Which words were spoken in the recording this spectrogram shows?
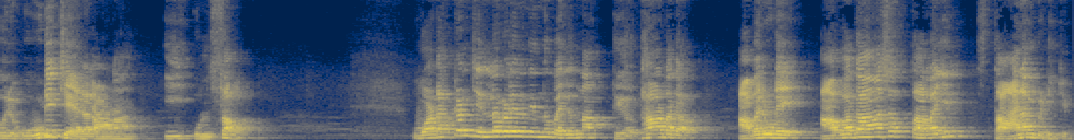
ഒരു കൂടിച്ചേരലാണ് ഈ ഉത്സവം. വടക്കൻ ജില്ലകളിൽ നിന്ന് വരുന്ന തീർത്ഥാടകർ അവരുടെ അവകാശത്തറയിൽ സ്ഥാനം പിടിക്കും.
